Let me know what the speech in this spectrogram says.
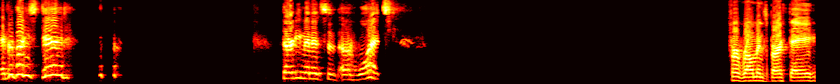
Everybody's dead. 30 minutes of, of what? For Roman's birthday,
